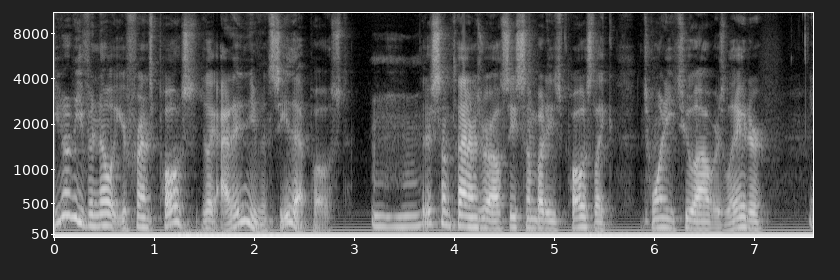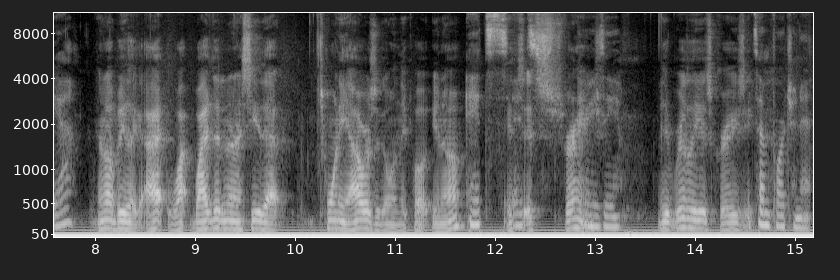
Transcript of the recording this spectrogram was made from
you don't even know what your friends post you're like i didn't even see that post Mm-hmm. there's some times where i'll see somebody's post like 22 hours later Yeah. and i'll be like I, why, why didn't i see that 20 hours ago when they post you know It's It's- it's, it's strange. crazy. it really is crazy It's unfortunate.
